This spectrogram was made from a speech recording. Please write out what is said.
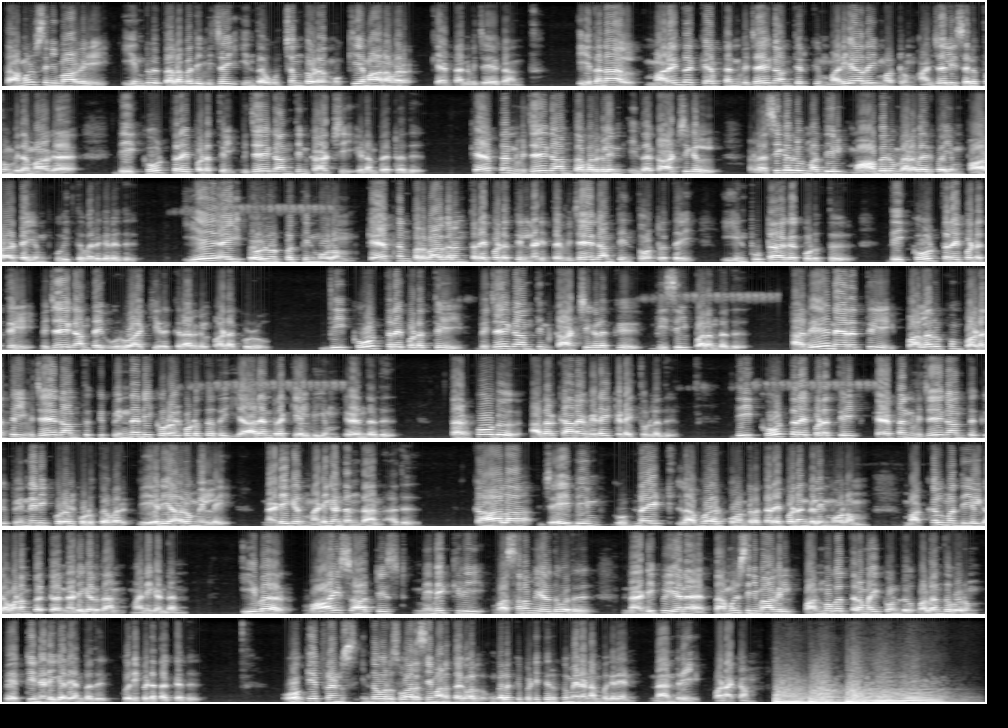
தமிழ் சினிமாவில் இன்று தளபதி விஜய் இந்த உச்சம் தொட முக்கியமானவர் கேப்டன் விஜயகாந்த். இதனால் மறைந்த கேப்டன் விஜயகாந்திற்கு மரியாதை மற்றும் அஞ்சலி செலுத்தும் விதமாக தி கோட் திரைப்படத்தில் விஜயகாந்தின் காட்சி இடம்பெற்றது. கேப்டன் விஜயகாந்த் அவர்களின் இந்த காட்சிகள் ரசிகர்கள் மத்தியில் மாபெரும் வரவேற்பையும் பாராட்டையும் குவித்து வருகிறது. ஏஐ தொழில்நுட்பத்தின் மூலம் கேப்டன் பிரபாகரன் திரைப்படத்தில் நடித்த விஜயகாந்தின் தோற்றத்தை இன்புட்டாக கொடுத்து தி கோட் திரைப்படத்தில் விஜயகாந்தை உருவாக்கி இருக்கிறார்கள் படக்குழு. தி கோட் திரைப்படத்தில் விஜயகாந்தின் காட்சிகளுக்கு விசில் பறந்தது. அதே நேரத்தில் பலருக்கும் படத்தில் விஜயகாந்துக்கு பின்னணி குரல் கொடுத்தது யார் என்ற கேள்வியும் எழுந்தது. தற்போது அதற்கான விடை கிடைத்துள்ளது. தி கோட் திரைப்படத்தில் கேப்டன் விஜயகாந்துக்கு பின்னணி குரல் கொடுத்தவர் வேறு யாரும் இல்லை. நடிகர் மணிகண்டன் தான் அது. Kaala Jai Bhim good night lover போன்ற திரைப்படங்களின் மூலம் மக்கள் மத்தியில் கவனம் பெற்ற நடிகர் தான் மணிகண்டன். இவர் வாய்ஸ் ஆர்டிஸ்ட் மிமிக்ரி வசனம் எழுதுவது நடிப்பு என தமிழ் சினிமாவில் பன்முக திறமை கொண்டு வளர்ந்து வரும் வெற்றி நடிகர் என்பது குறிப்பிடத்தக்கது. ஓகே ஃப்ரெண்ட்ஸ் இந்த ஒரு சுவாரஸ்யமான தகவல் உங்களுக்கு பிடித்திருக்கும் என நம்புகிறேன். நன்றி வணக்கம். Thank you.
